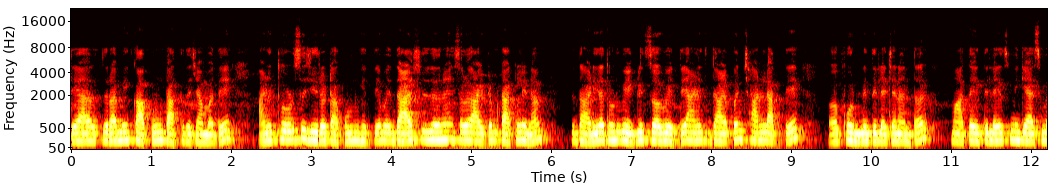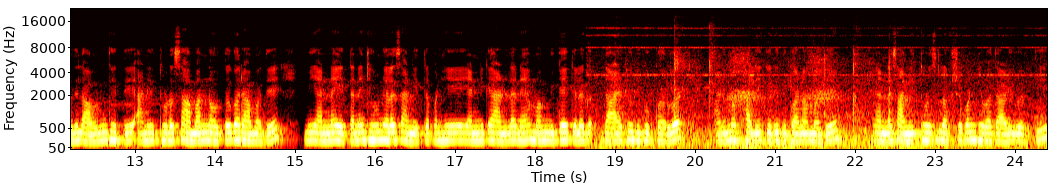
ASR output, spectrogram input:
त्या जरा मी कापून टाकते त्याच्यामध्ये. आणि थोडंसं जिरं टाकून घेते. म्हणजे डाळ शिजवणं हे सगळं आयटम टाकले ना तर डाळीला थोडी वेगळी चव येते आणि डाळ पण छान लागते फोडणी दिल्याच्यानंतर मग आता इथे लगेच मी गॅसमध्ये लावून घेते आणि थोडं सामान नव्हतं घरामध्ये. मी यांना येताना घेऊन यायला सांगितलं पण हे यांनी काही आणलं नाही. मग मी काय केलं डाळ ठेवली कुकरवर आणि मग खाली गेली दुकानामध्ये. यांना सांगितलं थोडंसं लक्ष पण ठेवा डाळीवरती.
